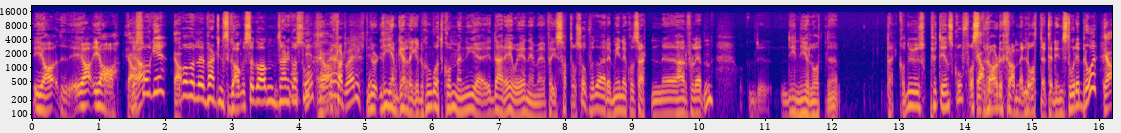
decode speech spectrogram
Ja, ja, ja. Det så jeg. Det var vel verdensgang som ga den terningkast to. Ja, klart, når Liam Gallagher, du kan godt komme med nye Der er jeg jo enig med For jeg satt og så på det der minikonserten eh, her forleden. De nye låtene der kan du putte i en skuff, og så drar du fram med låter til din storebror, Ja.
